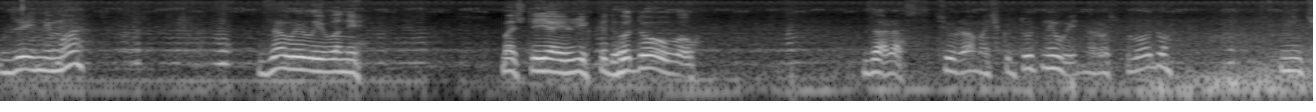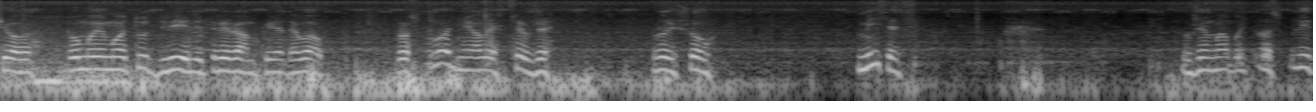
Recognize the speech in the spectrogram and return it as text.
вже й нема. Залили вони. Бачите, я їх підгодовував. Зараз цю рамочку тут не видно розплоду. Нічого. По-моєму, тут дві чи три рамки я давав розплодні, але це вже пройшов місяць. Вже, мабуть, розплід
